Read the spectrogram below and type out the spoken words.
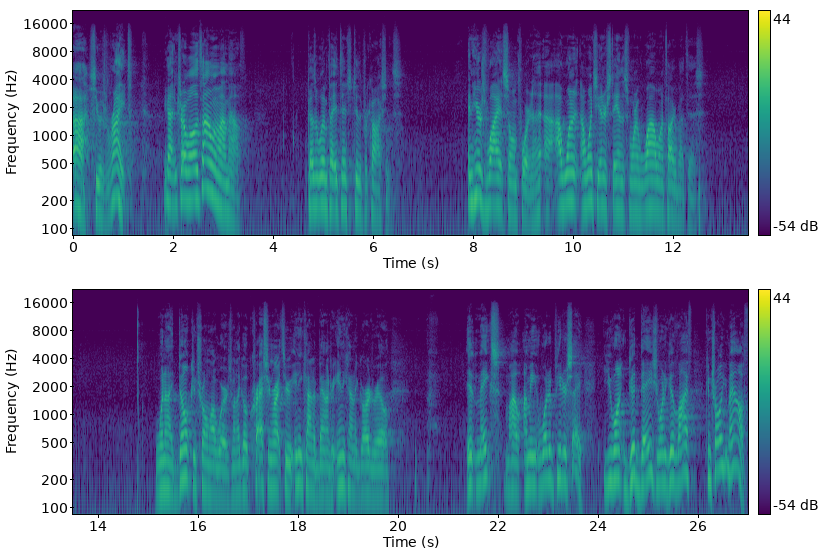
ah, she was right. i got in trouble all the time with my mouth because I wouldn't pay attention to the precautions. And here's why it's so important. I, I, want, I want you to understand this morning why I want to talk about this. When I don't control my words, when I go crashing right through any kind of boundary, any kind of guardrail, it makes my, I mean, what did Peter say? You want good days, you want a good life? Control your mouth.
